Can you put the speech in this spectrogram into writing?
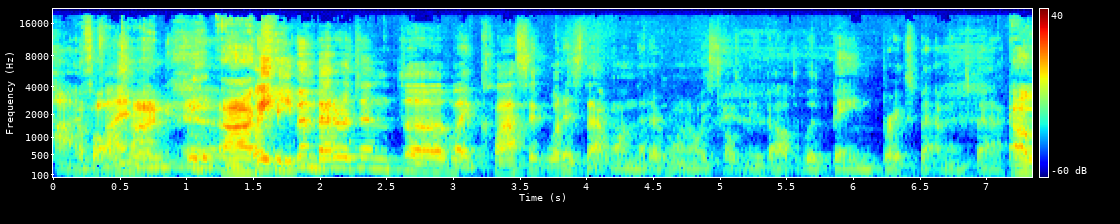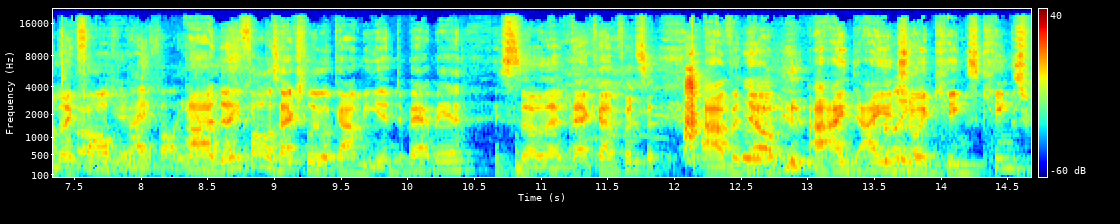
I'm of all time. Uh, Wait, Ki- even better than the like classic. What is that one that everyone always tells me about with Bane breaks Batman's back? Oh, Nightfall. Oh, yeah. Nightfall. Yeah. Uh, Nightfall is actually what got me into Batman, so that, that kind of puts it. Uh, but no, I, I enjoy King's King's.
